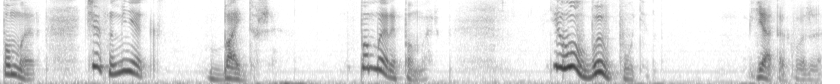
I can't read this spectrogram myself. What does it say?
помер. Чесно, мені як байдуже. Помер і помер. Його вбив Путін. Я так вважаю.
